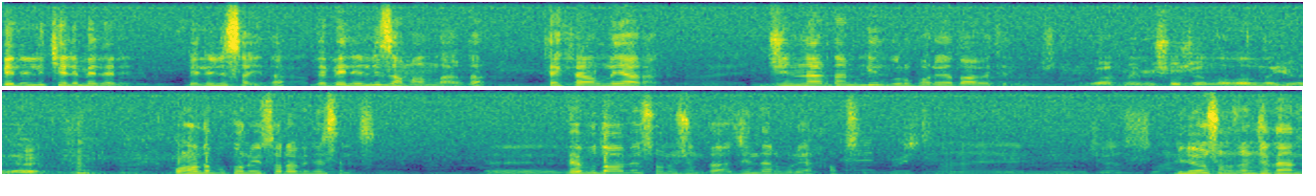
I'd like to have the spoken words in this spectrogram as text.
Belirli kelimeleri belirli sayıda ve belirli zamanlarda tekrarlayarak cinlerden bir grup oraya davet edilir. Rahmemiş Hoca'nın alanına girer. Evet. Ona da bu konuyu sorabilirsiniz. Ee, ve bu davet sonucunda cinler buraya hapsedilmiş. Biliyorsunuz önceden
